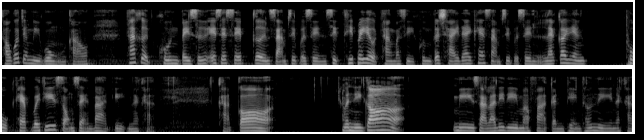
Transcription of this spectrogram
เขาก็จะมีวงของเขา ถ้าเกิดคุณไปซื้อ S S F เกิน 30%สิทธิประโยชน์ทางภาษีคุณก็ใช้ได้แค่ 30%และก็ยังถูกแคปไว้ที่ 200,000 บาทอีกนะคะค่ะก็วันนี้ก็มีสาระดีๆ มาฝากกันเพียงเท่านี้นะคะ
